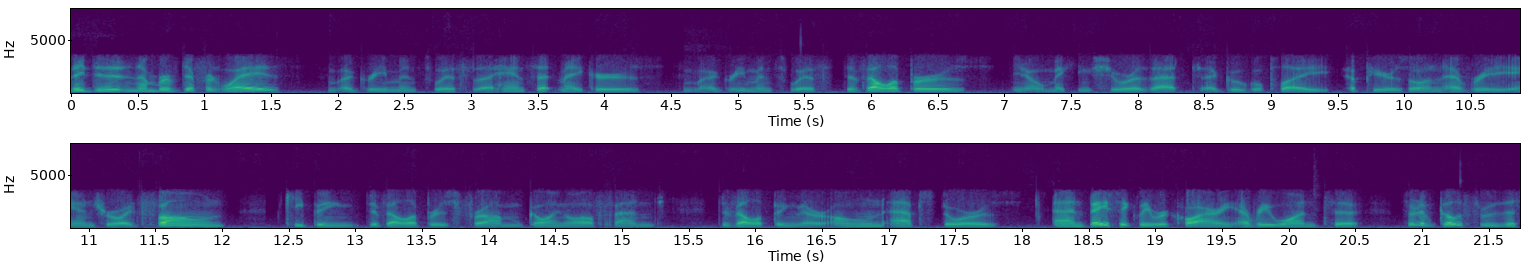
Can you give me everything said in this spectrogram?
they did it a number of different ways agreements with the handset makers, agreements with developers, you know, making sure that uh, Google Play appears on every Android phone, keeping developers from going off and developing their own app stores, and basically requiring everyone to sort of go through this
